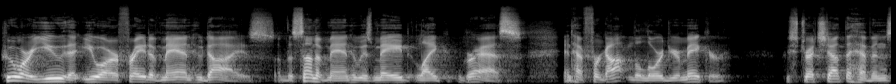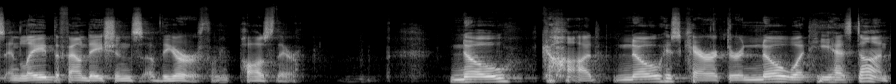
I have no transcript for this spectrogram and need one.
Who are you that you are afraid of man who dies, of the Son of Man who is made like grass, and have forgotten the Lord your Maker, who stretched out the heavens and laid the foundations of the earth? Let me pause there. Know God, know his character, know what he has done.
